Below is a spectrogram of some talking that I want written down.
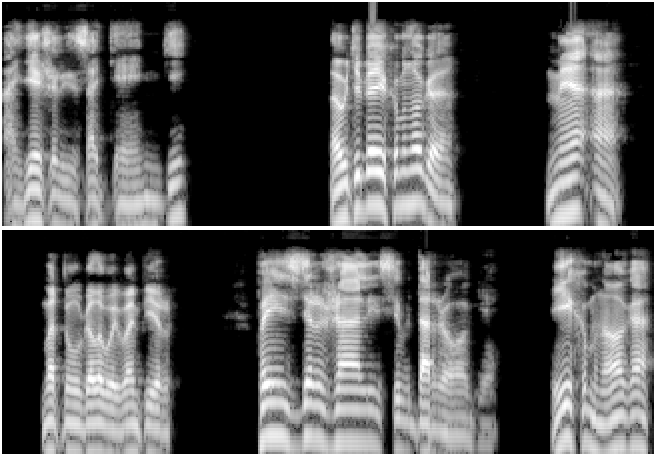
А ежели за деньги? А у тебя их много? Не-а. — мотнул головой вампир. — Поиздержались в дороге. Их много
